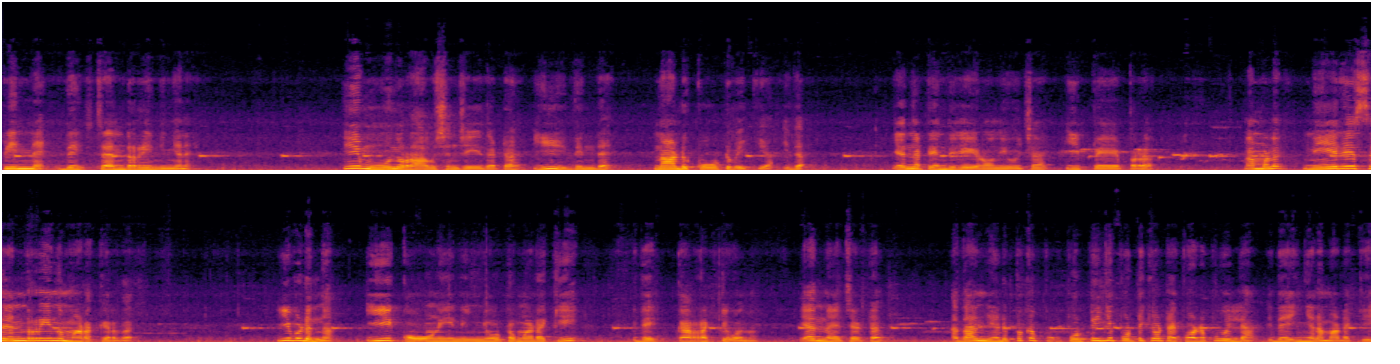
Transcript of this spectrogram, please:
പിന്നെ ഇത് സെന്ററിൽ നിന്ന് ഇങ്ങനെ ഈ മൂന്ന് പ്രാവശ്യം ചെയ്തിട്ട് ഈ ഇതിന്റെ നടുക്കോട്ട് വെക്കുക ഇത്. എന്നിട്ട് എന്ത് ചെയ്യണമെന്ന് ചോദിച്ചാൽ ഈ പേപ്പർ നമ്മൾ നേരെ സെന്ററിൽ നിന്ന് മടക്കരുത്. ഇവിടുന്ന് ഈ കോണിൽ നിന്ന് ഇങ്ങോട്ട് മടക്കി ഇതേ കറക്റ്റ് വന്നു. എന്ന് വെച്ചിട്ട് അതാ ഞെടുപ്പൊക്കെ പൊട്ടിക്ക് പൊട്ടിക്കോട്ടെ കുഴപ്പമില്ല. ഇത് ഇങ്ങനെ മടക്കി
